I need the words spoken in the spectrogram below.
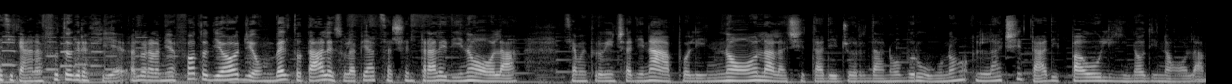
Vaticana, fotografie. Allora, la mia foto di oggi è un bel totale sulla piazza centrale di Nola. Siamo in provincia di Napoli, Nola, la città di Giordano Bruno, la città di Paolino di Nola.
